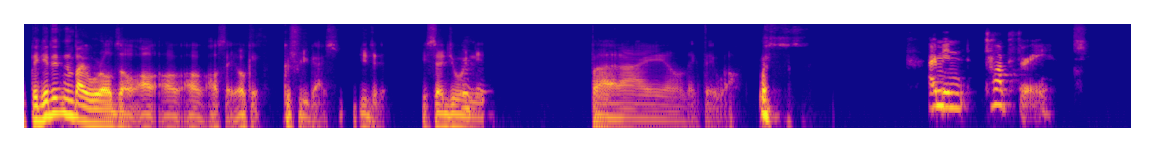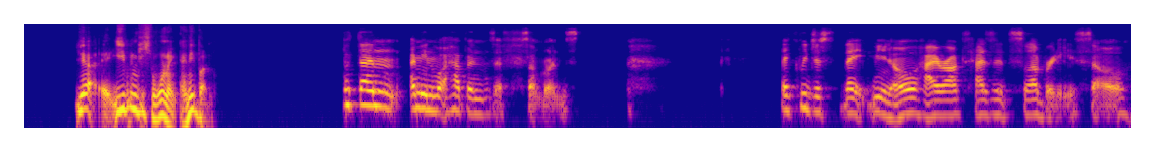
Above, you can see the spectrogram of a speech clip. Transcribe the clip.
if they get it in by worlds, I'll I'll I'll, I'll say, okay, good for you guys. You did it. You said you wouldn't need hmm it, but I don't think they will. I mean, top three. Yeah, even just warning anybody. But then, I mean, what happens if someone's like we just they, you know, Hyrox has its celebrities. So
